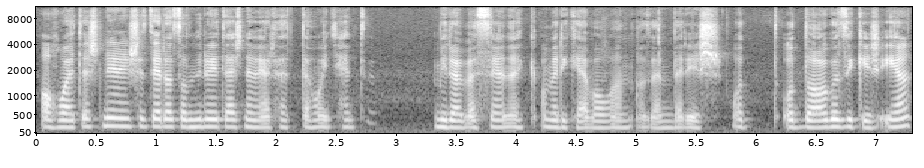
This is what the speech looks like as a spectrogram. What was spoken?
a holtestnél, és ezért az admiralitás nem értette, hogy hát miről beszélnek, Amerikában van az ember, és ott, ott dolgozik és él.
